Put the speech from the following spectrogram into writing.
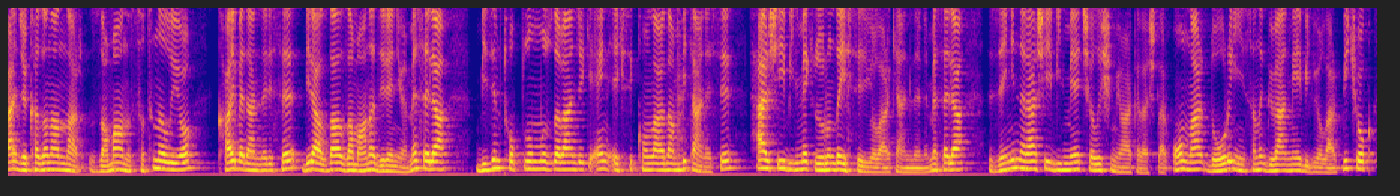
Bence kazananlar zamanı satın alıyor, kaybedenler ise biraz daha zamana direniyor. Mesela bizim toplumumuzda bence ki en eksik konulardan bir tanesi her şeyi bilmek zorunda hissediyorlar kendilerini. Mesela Zenginler her şeyi bilmeye çalışmıyor arkadaşlar. Onlar doğru insana güvenmeye biliyorlar. Birçok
